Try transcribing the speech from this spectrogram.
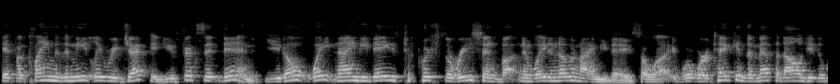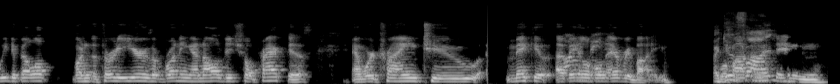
if a claim is immediately rejected, you fix it then. You don't wait 90 days to push the resend button and wait another 90 days. So uh, we're, we're, taking the methodology that we developed in the 30 years of running an all digital practice, and we're trying to make it available to everybody. I do find.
